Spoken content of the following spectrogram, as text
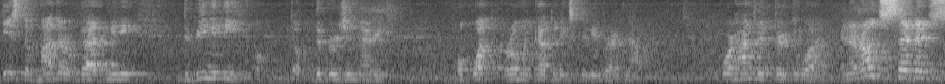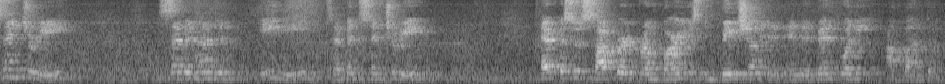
he is the Mother of God, meaning divinity of, of the Virgin Mary, of what Roman Catholics believe right now. 431. And around 7th century, 700 AD, 7th century, Ephesus suffered from various invasion and, and eventually abandoned.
